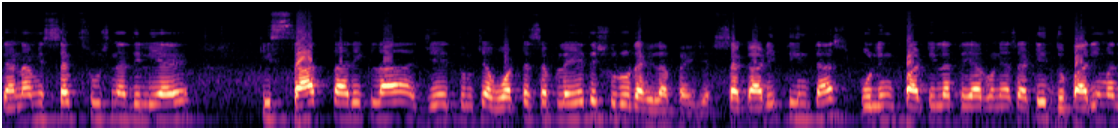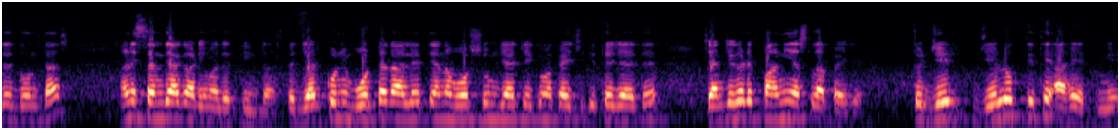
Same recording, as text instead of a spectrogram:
त्यांना आम्ही सक्त सूचना दिली आहे की सात तारीखला जे तुमच्या वॉटर सप्लाय आहे ते सुरू राहिला पाहिजे. सकाळी तीन तास पोलिंग पार्टीला तयार होण्यासाठी दुपारीमध्ये दोन तास आणि संध्याकाळीमध्ये तीन तास. तर जर कोणी वोटर आले त्यांना वॉशरूम जायचे किंवा काही इथे जायचे त्यांच्याकडे पाणी असला पाहिजे. तर जे जे लोक तिथे आहेत मी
